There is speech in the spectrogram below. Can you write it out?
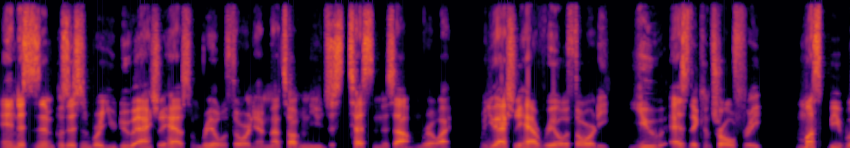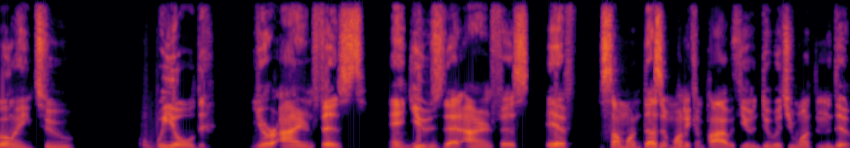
And this is in positions where you do actually have some real authority. I'm not talking to you just testing this out in real life. When you actually have real authority, you as the control freak must be willing to wield your iron fist and use that iron fist if someone doesn't want to comply with you and do what you want them to do.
